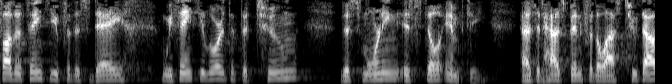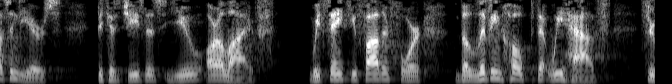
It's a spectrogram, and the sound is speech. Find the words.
Father, thank you for this day. We thank you, Lord, that the tomb this morning is still empty as it has been for the last 2,000 years because Jesus, you are alive. We thank you, Father, for the living hope that we have through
